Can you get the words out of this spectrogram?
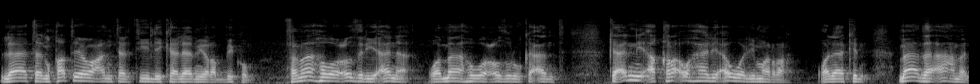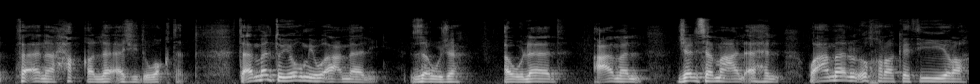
لا تنقطع عن ترتيل كلام ربكم. فما هو عذري أنا وما هو عذرك أنت؟ كأني أقرأها لأول مرة ولكن ماذا أعمل؟ فأنا حقا لا أجد وقتا. تأملت يومي وأعمالي زوجة أولاد عمل جلسة مع الأهل وأعمال أخرى كثيرة.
